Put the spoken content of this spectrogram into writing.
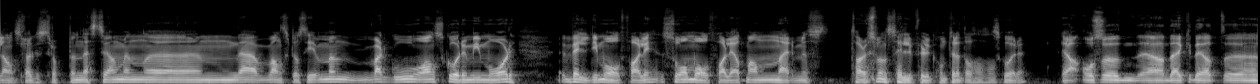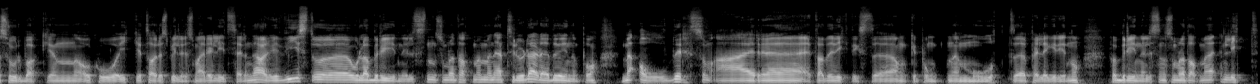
landslagstroppen neste gang. Men øhm, det er vanskelig å si. Men vært god, og han skårer mye mål. Veldig målfarlig. Så målfarlig at man nærmest tar det som en selvfølge omtrent at han skårer. Ja, også, ja, Det er ikke det at eh, Solbakken og co. ikke tar spillere som er i Eliteserien. Det har vi vist. og eh, Ola Brynildsen som ble tatt med, men jeg tror det er det du er inne på med alder som er eh, et av de viktigste ankepunktene mot Pellegrino. For Brynildsen som ble tatt med, litt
